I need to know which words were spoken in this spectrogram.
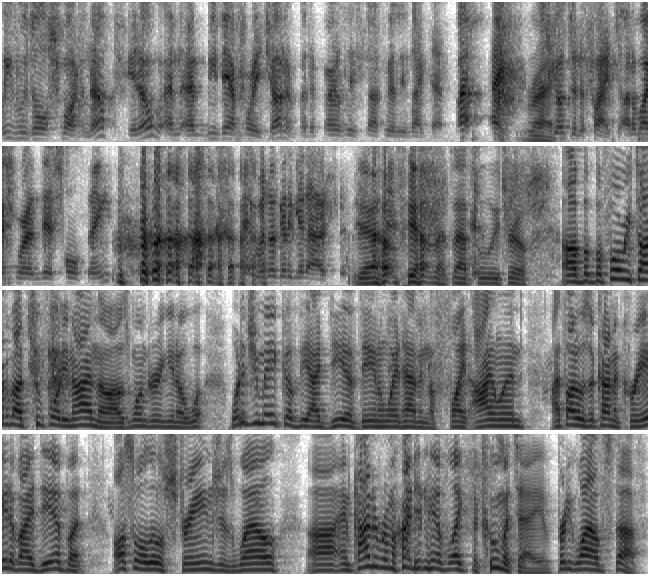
we would all smarten up, you know, and, and be there for each other. But apparently, it's not really like that. But hey, right. let's go to the fights. Otherwise, we're in this whole thing. we're not going to get out. yeah, yeah, that's absolutely true. Uh, but before we talk about 249, though, I was wondering, you know, what what did you make of the idea of Dana White having a fight island? I thought it was a kind of creative idea, but also a little strange as well, uh, and kind of reminded me of like the Kumite, of pretty wild stuff.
